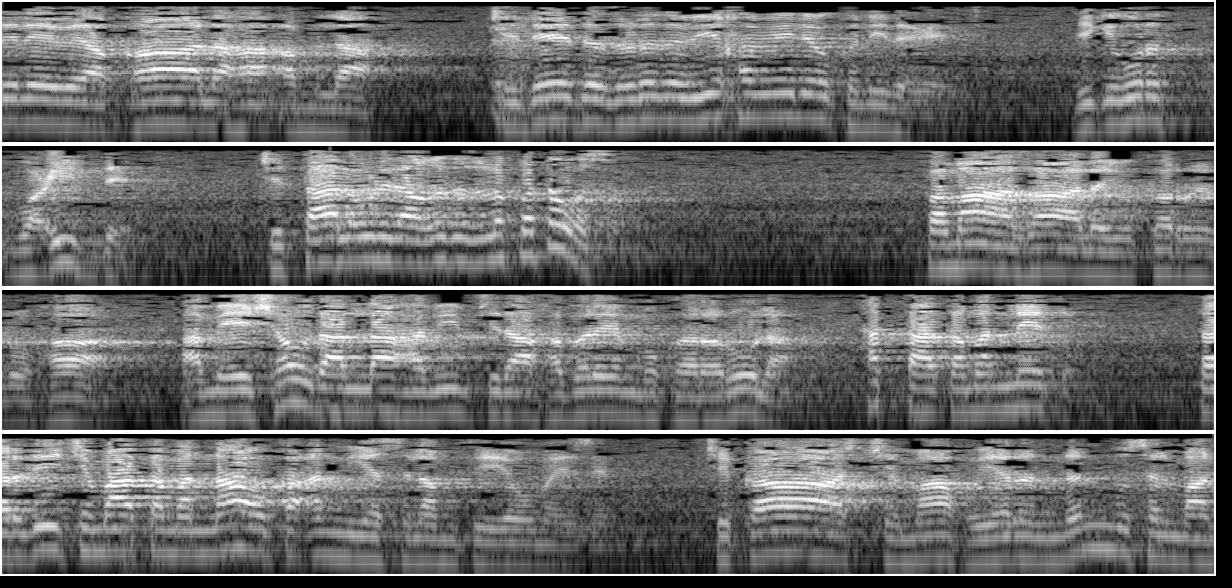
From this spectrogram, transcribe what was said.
دلې وی قالها املا چې دې د زړه د وی خویل او کني دی دي کې ګور وعید دی چې تعالی ول داغه د زړه پته وس فما زال یکررها همیشه د الله حبیب چې دا خبره مکررولا حتا تمنیت تر دې چې ما تمنا او ک ان اسلام ته یوم ایزن چې کاش چې ما هیر نن مسلمان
